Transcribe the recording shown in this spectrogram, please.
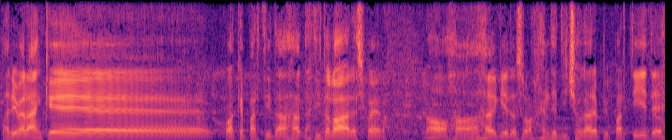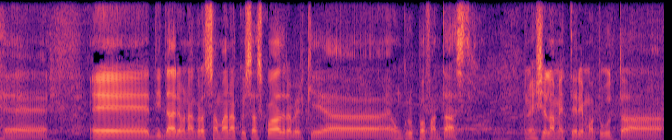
arriverà anche qualche partita da titolare spero. No, chiedo solamente di giocare più partite e, e di dare una grossa mano a questa squadra perché uh, è un gruppo fantastico. Noi ce la metteremo tutta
